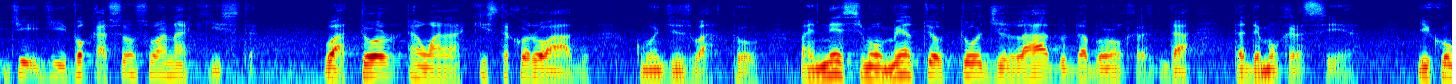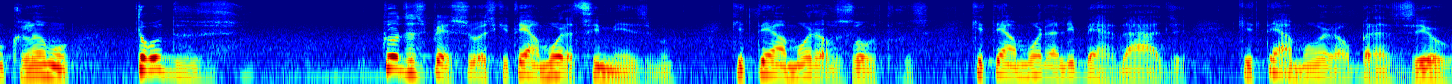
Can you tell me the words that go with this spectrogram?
de, de vocação sou anarquista. O ator é um anarquista coroado, como diz o ator. Mas nesse momento eu estou de lado da, da, da democracia e conclamo todos, todas as pessoas que têm amor a si mesmo, que têm amor aos outros, que têm amor à liberdade, que têm amor ao Brasil,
